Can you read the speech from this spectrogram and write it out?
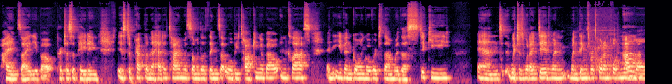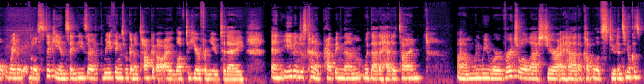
high anxiety about participating is to prep them ahead of time with some of the things that we'll be talking about in class and even going over to them with a sticky and which is what I did when when things were quote unquote uh-huh. normal, uh-huh. write a little sticky and say these are three things we're going to talk about. I'd love to hear from you today, and even just kind of prepping them with that ahead of time. Um, when we were virtual last year, I had a couple of students, you know, because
